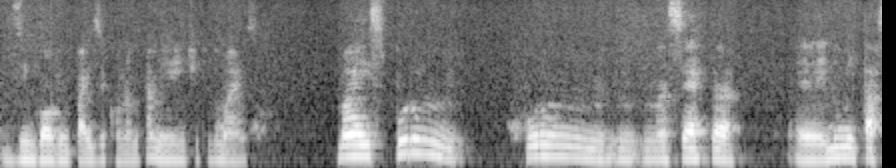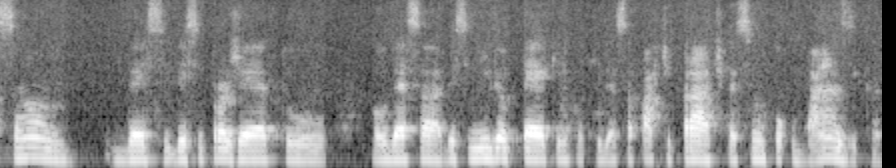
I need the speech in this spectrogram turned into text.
desenvolvem o país economicamente e tudo mais. Mas por, um, por um, uma certa é, limitação desse, desse projeto ou dessa, desse nível técnico aqui, dessa parte prática ser um pouco básica,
